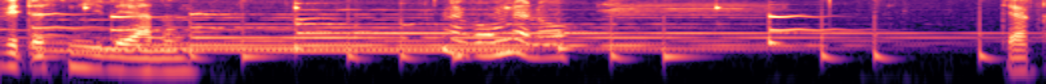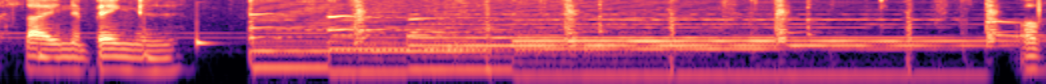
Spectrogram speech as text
Wird es nie lernen. Ja, warum denn auch? Der kleine Bengel. Auf,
